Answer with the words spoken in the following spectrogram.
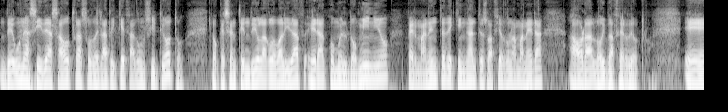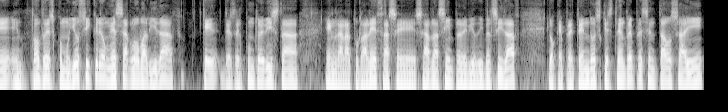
de unas ideas a otras o de la riqueza de un sitio a otro. Lo que se entendió la globalidad era como el dominio permanente de quien antes lo hacía de una manera, ahora lo iba a hacer de otro. Eh, entonces, como yo sí creo en esa globalidad, que desde el punto de vista en la naturaleza se, habla siempre de biodiversidad, lo que pretendo es que estén representados ahí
